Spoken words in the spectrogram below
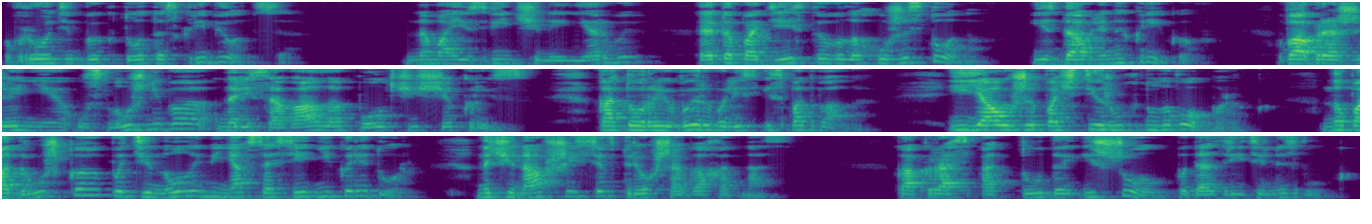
Вроде бы кто-то скребется. На мои взвинченные нервы это подействовало хуже стонов и сдавленных криков. Воображение услужливо нарисовало полчище крыс, которые вырвались из подвала, и я уже почти рухнула в обморок но подружка потянула меня в соседний коридор, начинавшийся в трех шагах от нас. Как раз оттуда и шел подозрительный звук,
